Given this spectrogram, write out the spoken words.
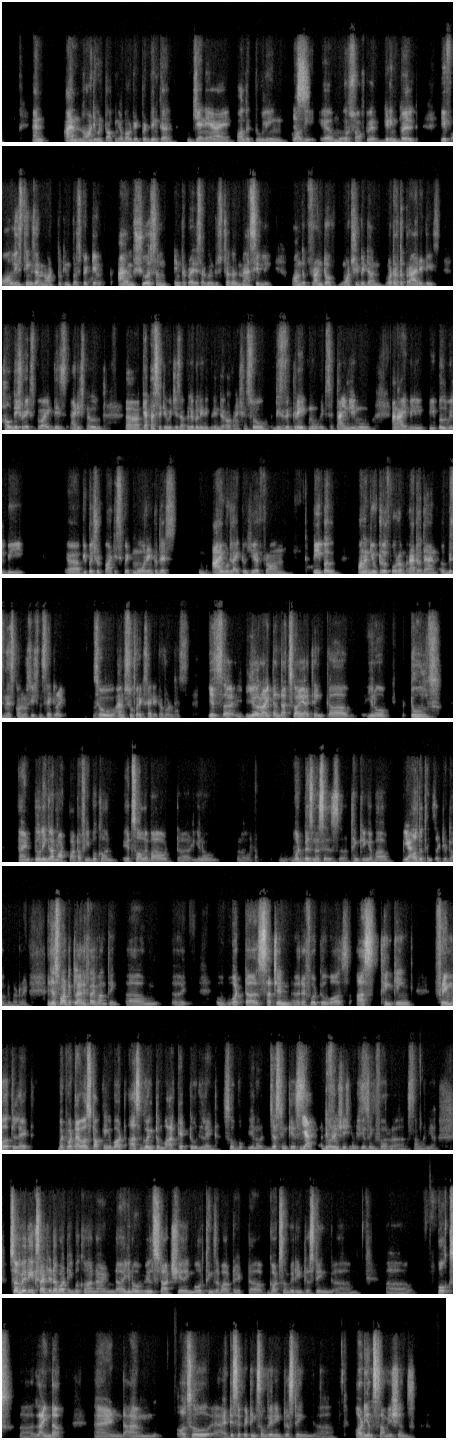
And I am not even talking about it, but Dinker, Gen AI, all the tooling, yes. all the uh, more software getting built. If all these things are not put in perspective, I am sure some enterprises are going to struggle massively on the front of what should be done, what are the priorities, how they should exploit this additional uh, capacity which is available within their organization. So this is a great move. It's a timely move, and I believe people will be uh, people should participate more into this. I would like to hear from people on a neutral forum rather than a business conversation setting. Right. Right. So I'm super excited about this. Yes, uh, you're right, and that's why I think uh, you know tools and tooling are not part of EEBOCon. It's all about uh, you know uh, what business is uh, thinking about. Yeah. All the things that you talked about, right? I just want to clarify one thing. Um, uh, what uh, Sachin referred to was us thinking framework led but what i was talking about us going to market to led so you know just in case yeah differentiation confusing for uh, someone yeah. So i'm very excited about EEBOCon and uh, you know we'll start sharing more things about it. Uh, got some very interesting um, uh, folks uh, lined up. And i'm also anticipating some very interesting uh, audience summations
